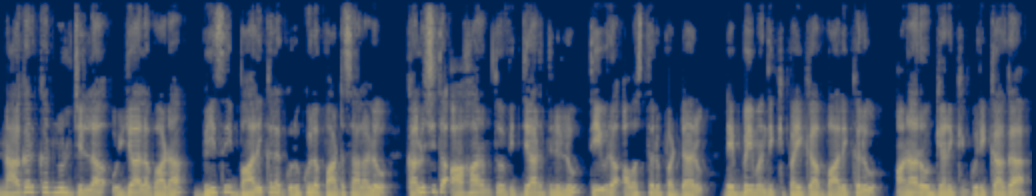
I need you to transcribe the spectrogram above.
నాగర్ కర్నూల్ జిల్లా ఉయ్యాలవాడ బీసీ బాలికల గురుకుల పాఠశాలలో కలుషిత ఆహారంతో విద్యార్థినులు తీవ్ర అవస్థలు పడ్డారు. డెబ్బై మందికి పైగా బాలికలు అనారోగ్యానికి గురికాగా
